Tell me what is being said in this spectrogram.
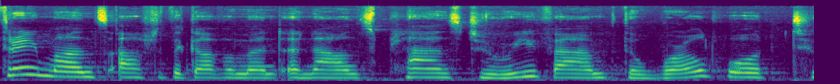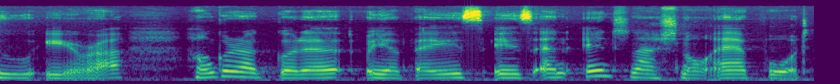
Three months after the government announced plans to revamp the World War II era, Hingurakgoda Air Base is an international airport.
